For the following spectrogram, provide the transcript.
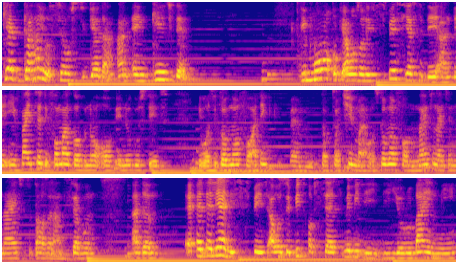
Get gather yourselves together and engage them. The more okay, I was on a space yesterday and they invited the former governor of Enugu State. He was the governor for I think um, Dr. Chima was governor from 1999 to 2007, and um, earlier in this space, I was a bit upset. Maybe the the Yoruba in me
